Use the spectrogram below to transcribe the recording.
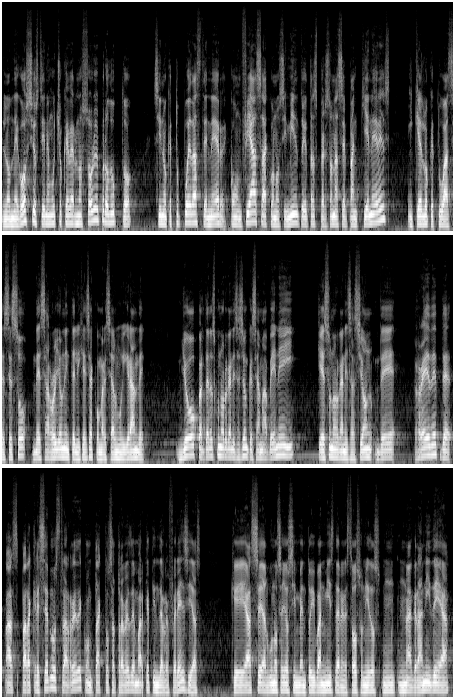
En los negocios tiene mucho que ver no solo el producto, sino que tú puedas tener confianza, conocimiento y otras personas sepan quién eres y qué es lo que tú haces. Eso desarrolla una inteligencia comercial muy grande. Yo pertenezco a una organización que se llama BNI, que es una organización de redes para crecer nuestra red de contactos a través de marketing de referencias, que hace algunos años inventó Iván Misner en Estados Unidos, una gran idea,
